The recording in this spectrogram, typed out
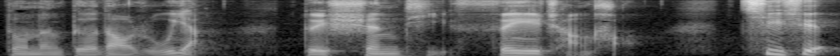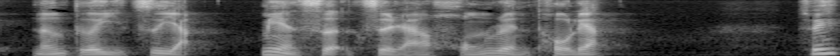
都能得到濡养，对身体非常好，气血能得以滋养，面色自然红润透亮。所以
